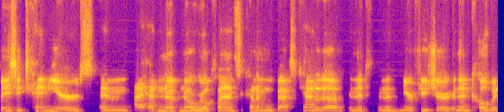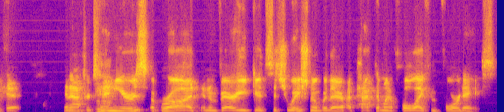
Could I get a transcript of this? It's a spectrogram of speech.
basically ten years, and I had no, no real plans to kind of move back to Canada in the in the near future. And then COVID hit, and after 10 mm-hmm. years abroad in a very good situation over there, I packed up my whole life in four days.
